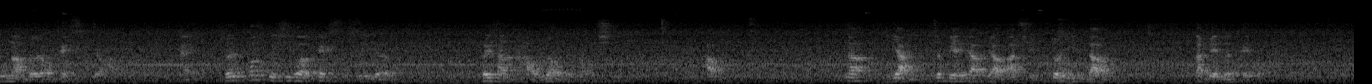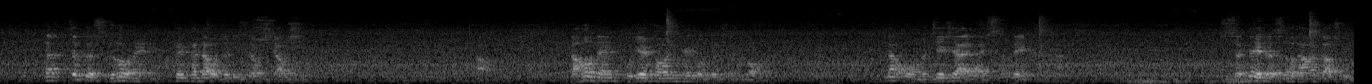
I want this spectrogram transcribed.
无脑都用 text 就好。哎，所以 PostgreSQL text 是一个非常好用的东西。好，那一样，这边要要把去对应到那边的 table。那这个时候呢，可以看到我这里是用小写，好，然后呢 create for table 就成功。那我们接下来来 select 看看，select 的时候它会告诉你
